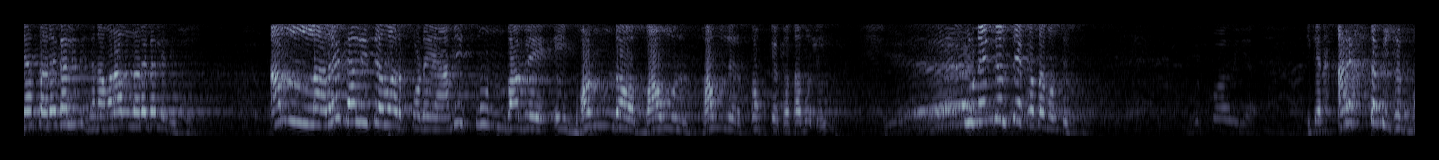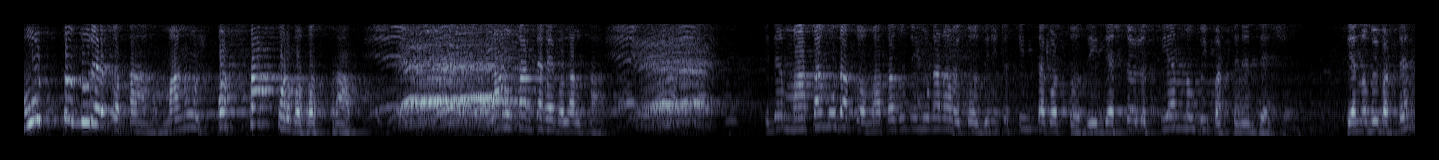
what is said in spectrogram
নেতারে গালি দিছে আমার আল্লাহরে গালি দিছে। আল্লাহরে গালি দেওয়ার পরে আমি কোন ভাবে এই ভণ্ড বাউল ফাউলের পক্ষে কথা বলি? কোন অ্যাঙ্গেল থেকে কথা বলতেছি এখানে আরেকটা বিষয় দূরের কথা, মানুষ লাল কার্ড দেখাইবো, লাল কার্ড। এদের মাথা মোটা তো মাথা যদি মোটা না হইতো, জিনিসটা চিন্তা করতো যে দেশটা হলো ছিয়ানব্বই পার্সেন্টের দেশ। ছিয়ানব্বই পার্সেন্ট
